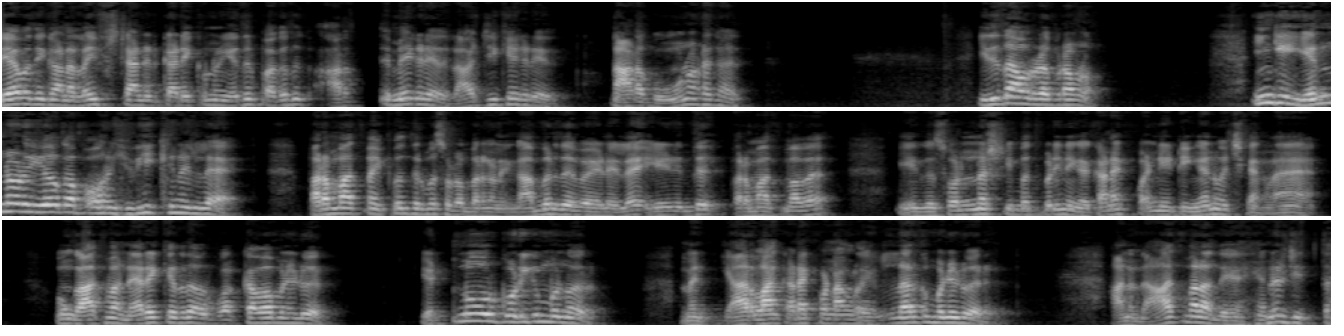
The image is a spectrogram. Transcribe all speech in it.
தேவதைக்கான லைஃப் ஸ்டாண்டர்ட் கிடைக்கணும்னு எதிர்பார்க்கறது அர்த்தமே கிடையாது லாஜிக்கே கிடையாது. நடக்கவும் நடக்காது. இதுதான் அவரோட ப்ராப்ளம் இங்கே என்னோட யோகா பவர் வீக்குன்னு இல்லை. பரமாத்மா இப்போ திரும்ப சொல்ல பாருங்களேன். எங்கள் அமிர்த வேலையில் எழுந்து பரமாத்மாவை எங்கள் சொன்ன ஸ்ரீமத் படி நீங்கள் கனெக்ட் பண்ணிட்டீங்கன்னு வச்சுக்கோங்களேன். உங்கள் ஆத்மா நிறைக்கிறத அவர் பக்காவாக பண்ணிடுவார். எட்நூறு கோடிக்கும் பண்ணுவார். ஐ மீன் யாரெல்லாம் கனெக்ட் பண்ணாங்களோ எல்லாருக்கும் பண்ணிடுவார். ஆனால் அந்த ஆத்மாவில் அந்த எனர்ஜி த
